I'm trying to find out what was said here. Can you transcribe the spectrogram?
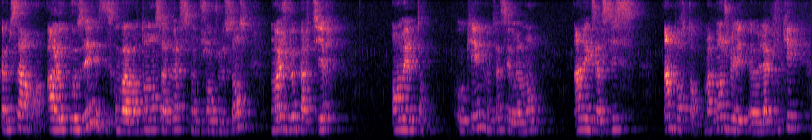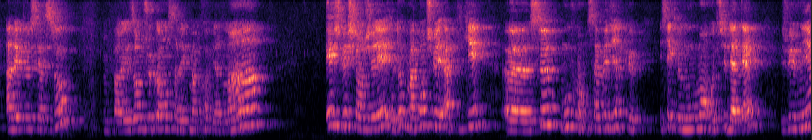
comme ça à l'opposé, c'est ce qu'on va avoir tendance à faire si on change le sens. Moi, je veux partir en même temps. Ok? Donc ça, c'est vraiment un exercice important. Maintenant, je vais euh, l'appliquer avec le cerceau. par exemple, je commence avec ma première main et je vais changer. Et donc maintenant, je vais appliquer euh, ce mouvement. Ça veut dire que, ici avec le mouvement au-dessus de la tête, je vais venir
